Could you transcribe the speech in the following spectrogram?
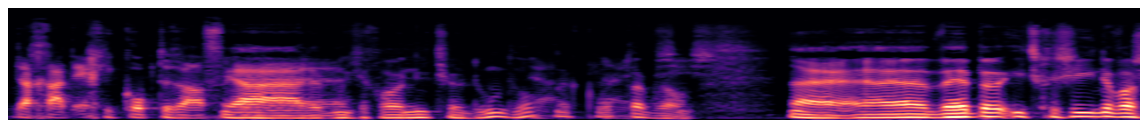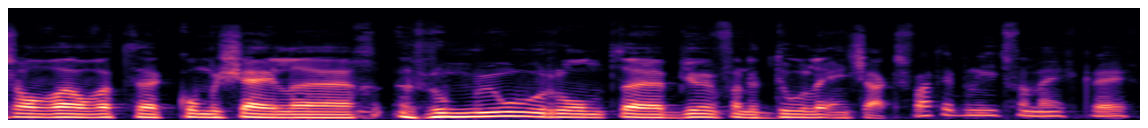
Daar gaat echt je kop eraf. Ja, En, dat moet je gewoon niet zo doen, toch? dat klopt nee, ook wel. Nou, we hebben iets gezien. Er was al wel wat commerciële rumoer rond Björn van der Doelen en Jacques Zwart. Hebben jullie iets van meegekregen?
